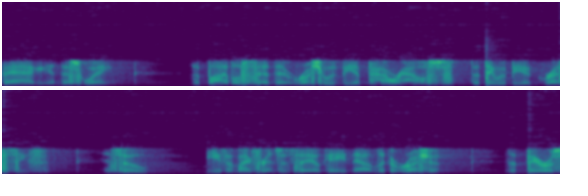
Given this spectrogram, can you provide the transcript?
bag in this way. The Bible said that Russia would be a powerhouse, that they would be aggressive. And so even my friends would say, okay, now look at Russia. The bear has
